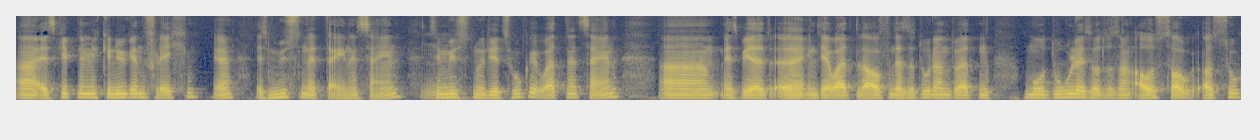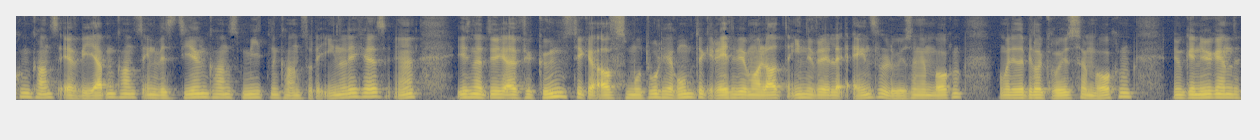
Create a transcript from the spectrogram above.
Äh, es gibt nämlich genügend Flächen. Ja. Es müssen nicht deine sein, mhm. sie müssen nur dir zugeordnet sein. Ähm, es wird äh, in der Art laufen, dass du dann dort Module sozusagen aussuchen kannst, erwerben kannst, investieren kannst, mieten kannst oder ähnliches. Ja. Ist natürlich auch viel günstiger aufs Modul heruntergerechnet, wie man lauter individuelle Einzellösungen machen, wo man das ein bisschen größer machen. Wir haben genügend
